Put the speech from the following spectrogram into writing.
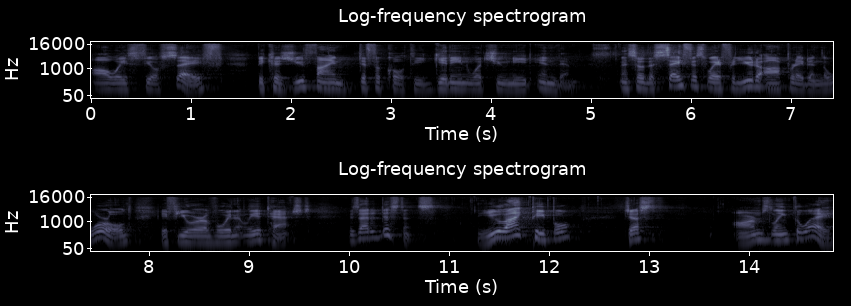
always feel safe because you find difficulty getting what you need in them. And so, the safest way for you to operate in the world, if you are avoidantly attached, is at a distance. You like people, just arm's length away.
